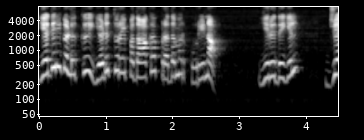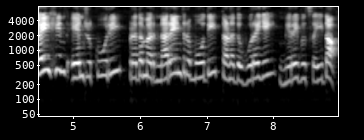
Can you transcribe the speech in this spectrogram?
எதிரிகளுக்கு எடுத்துரைப்பதாக பிரதமர் கூறினார். இறுதியில் ஜெய் ஹிந்த் என்று கூறி பிரதமர் நரேந்திர மோடி தனது உரையை நிறைவு செய்தார்.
